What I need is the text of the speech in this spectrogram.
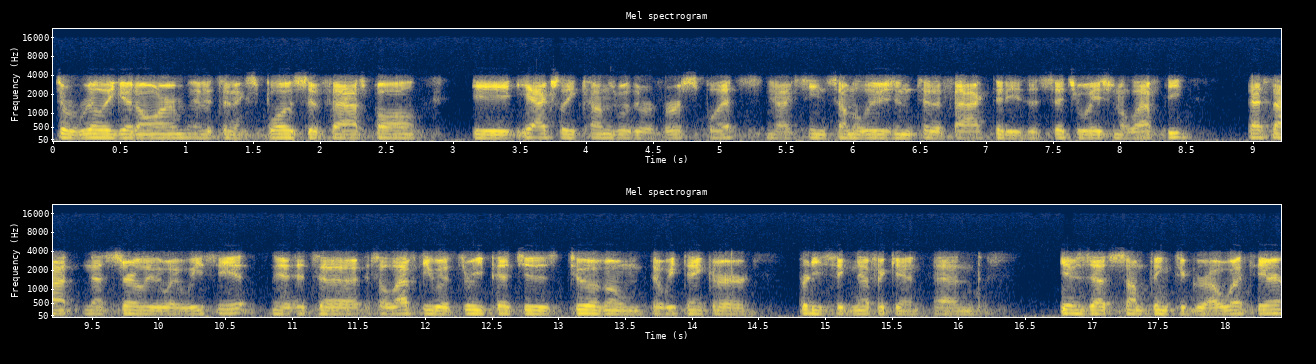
it's a really good arm, and it's an explosive fastball. He, he actually comes with a reverse splits. You know, I've seen some allusion to the fact that he's a situational lefty. That's not necessarily the way we see it. It's a it's a lefty with three pitches, two of them that we think are pretty significant, and gives us something to grow with here.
